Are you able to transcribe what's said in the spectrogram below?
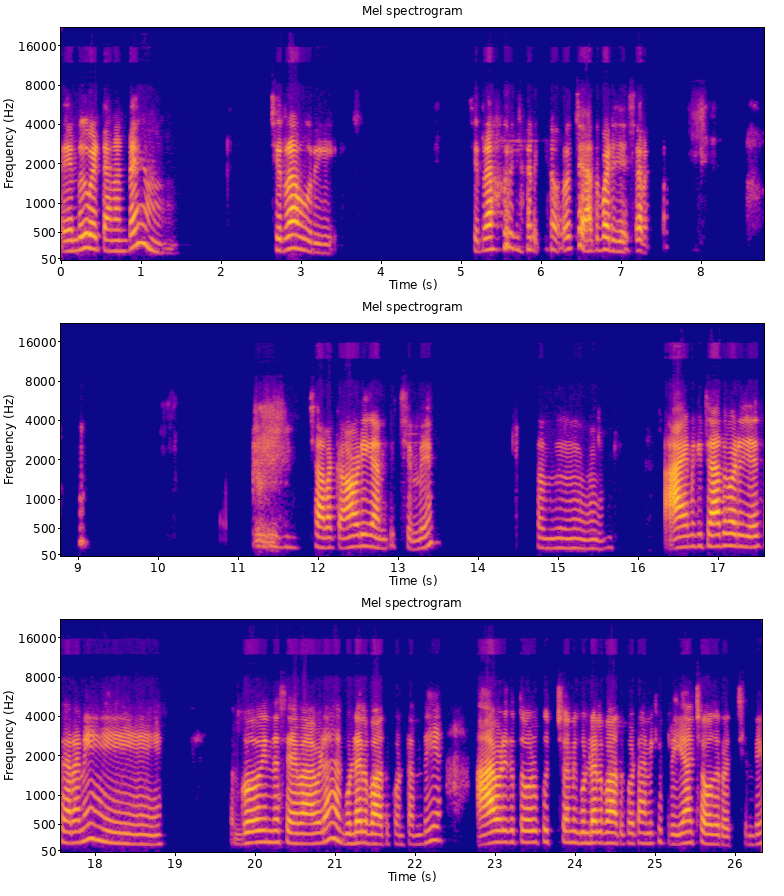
ఎందుకు పెట్టానంటే చిర్రా ఊరి చిర్రా ఊరి గారికి ఎవరో చేతబడి చేశారంట. చాలా కామెడీగా అనిపించింది ఆయనకి చేతబడి చేశారని గోవింద సేవ ఆవిడ గుండెలు బాదుకుంటుంది. ఆవిడకి తోడు కూర్చొని గుండెలు బాదుకోవటానికి ప్రియా చౌదరి వచ్చింది.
